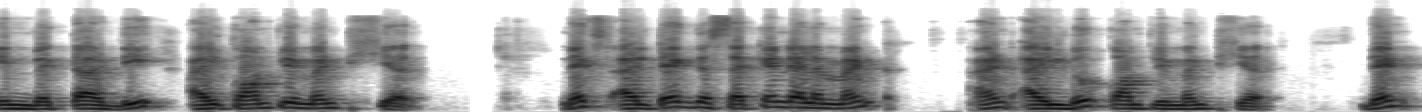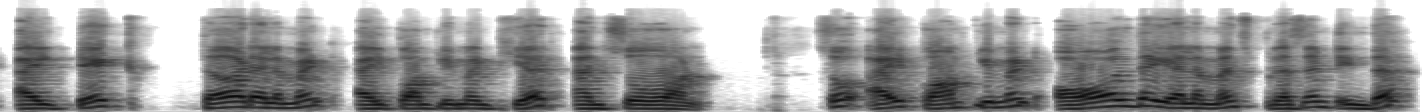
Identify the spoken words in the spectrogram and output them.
in vector D, I'll complement here. Next, I'll take the second element and I'll do complement here. Then I'll take third element, I'll complement here and so on. So I'll complement all the elements present in the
